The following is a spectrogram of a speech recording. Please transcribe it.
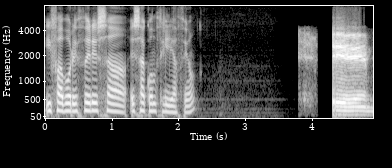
y favorecer esa, esa conciliación? Eh,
